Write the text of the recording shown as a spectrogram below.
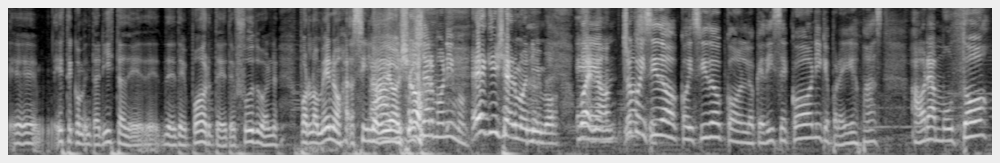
eh, este comentarista de, de- de deporte, de fútbol? Por lo menos así lo Ah, veo yo. Guillermo Nimo. Guillermo Nimo. Bueno, Eh, yo no coincido, coincido con lo que dice Connie, que por ahí es más, ahora mutó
